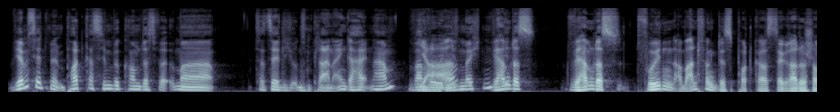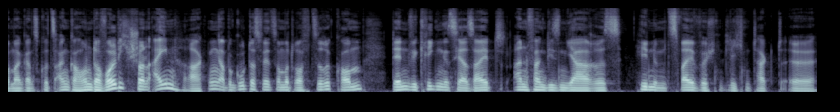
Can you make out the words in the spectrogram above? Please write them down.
wir haben es jetzt mit dem Podcast hinbekommen, dass wir immer tatsächlich unseren Plan eingehalten haben, wann wir Ja, releasen möchten. Wir haben das, wir haben das vorhin am Anfang des Podcasts ja gerade schon mal ganz kurz angehauen. Da wollte ich schon einhaken, aber gut, dass wir jetzt nochmal drauf zurückkommen, denn wir kriegen es ja seit Anfang diesen Jahres hin, im zweiwöchentlichen Takt äh,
